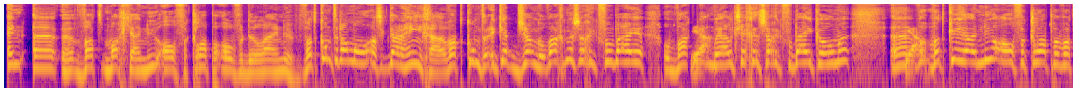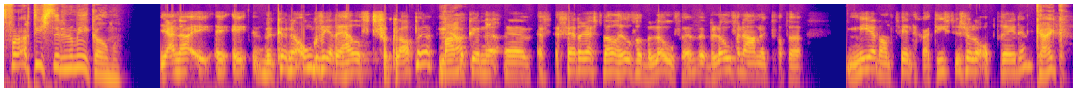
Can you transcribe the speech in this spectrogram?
En eh, eh, wat mag jij nu al verklappen over de line-up? Wat komt er allemaal als ik daarheen ga? Wat komt er? Ik heb Django Wagner, zag ik voorbij. eh, Of Wagner, Ja. moet je eigenlijk zeggen, zag ik voorbij komen. Ja. wat, wat kun je nu al verklappen? Wat voor artiesten er nog meer komen? Ja, nou, ik, we kunnen ongeveer de helft verklappen. Maar Ja. we kunnen eh, verder rest wel heel veel beloven. We beloven namelijk dat er meer dan 20 artiesten zullen optreden. Kijk.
